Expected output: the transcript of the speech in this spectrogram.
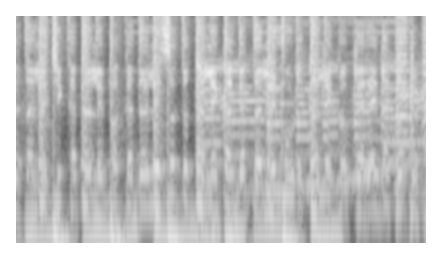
ಟಕರ ಕಟಕಟ ಓ ಪಕ್ಕದಲ್ಲಿ ಚಿಕ್ಕತಲೆ ಪಕ್ಕದಲ್ಲಿ ಸುತ್ತುತ್ತಲೆ ಕಗ್ಗತಲೆ ಮೂಡುತ್ತಲೆ ಕೊಕ್ಕರೆದ ಕುಕ್ಕುಟ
